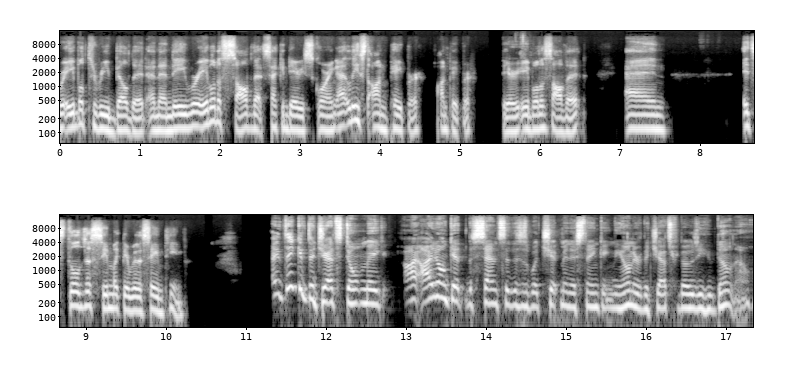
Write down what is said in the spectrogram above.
were able to rebuild it and then they were able to solve that secondary scoring at least on paper. On paper, they were able to solve it, and it still just seemed like they were the same team. I think if the Jets don't make, I, I don't get the sense that this is what Chipman is thinking, the owner of the Jets, for those of you who don't know.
